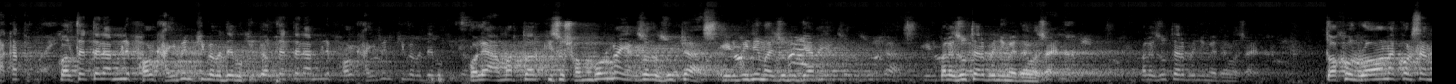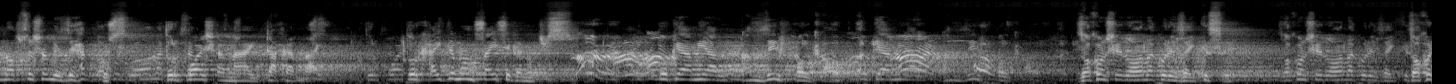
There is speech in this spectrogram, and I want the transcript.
টাকা তো নাই। আপনি ফল খাইবেন কীভাবে দেবো কি? আপনি ফল খাইবেন কীভাবে দেবো কি? বলে আমার তো আর কিছু সম্বল নাই একজন জুতা আছে। এর বিনিময়ে যদি দেন বলে জুতার বিনিময়ে দেওয়া যায় না। বলে জুতার বিনিময়ে দেওয়া যায় না। তখন রওনা করছেন নফসের সঙ্গে জেহাদ করছে। তোর পয়সা নাই টাকা নাই। তোর তোর খাইতে মন চাইছে কেন তোকে আমি আর আঞ্জির ফল খাও তোকে আমি আর আঞ্জির ফল খাও যখন সে রওনা করে যাইতেছে যখন সে রওনা করে যাইতেছে, তখন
